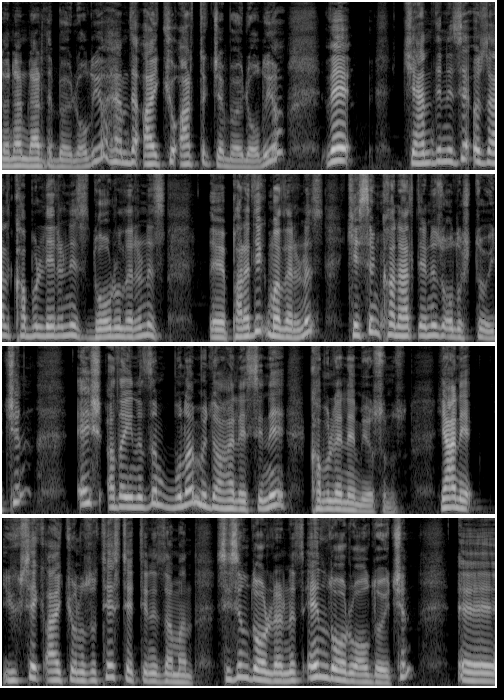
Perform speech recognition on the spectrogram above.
dönemlerde böyle oluyor hem de IQ arttıkça böyle oluyor ve kendinize özel kabulleriniz, doğrularınız, e, paradigmalarınız, kesin kanaatleriniz oluştuğu için eş adayınızın buna müdahalesini kabullenemiyorsunuz. Yani yüksek IQ'nuzu test ettiğiniz zaman sizin doğrularınız en doğru olduğu için e,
